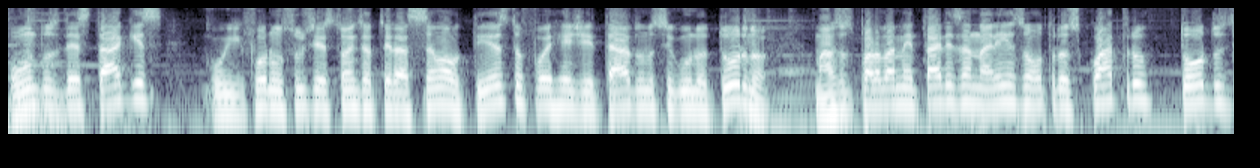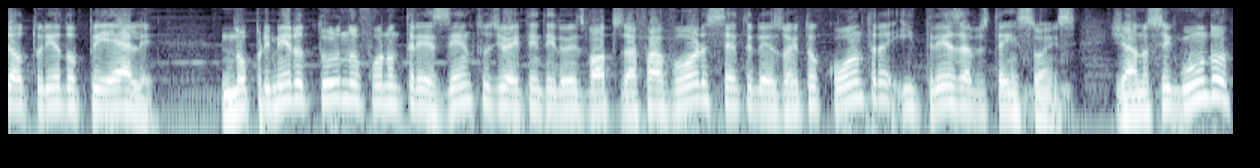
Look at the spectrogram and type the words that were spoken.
Um dos destaques que foram sugestões de alteração ao texto, foi rejeitado no segundo turno, mas os parlamentares analisam outros quatro, todos de autoria do PL. No primeiro turno foram 382 votos a favor, 118 contra e três abstenções. Já no segundo,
